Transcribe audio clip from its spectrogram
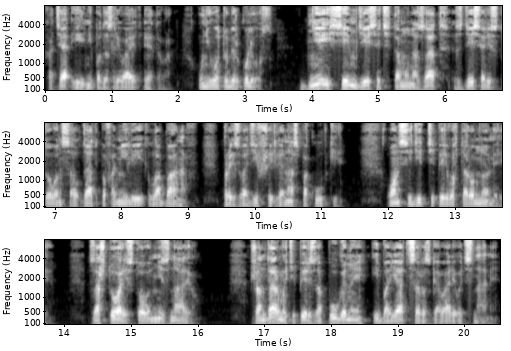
хотя и не подозревает этого. У него туберкулез. Дней семь-десять тому назад здесь арестован солдат по фамилии Лобанов, производивший для нас покупки, он сидит теперь во втором номере. За что арестован, не знаю. Жандармы теперь запуганы и боятся разговаривать с нами.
